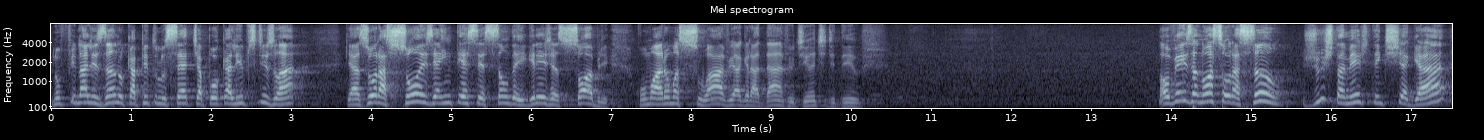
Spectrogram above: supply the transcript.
no finalizando o capítulo 7 de Apocalipse, diz lá que as orações e a intercessão da igreja sobre como um aroma suave e agradável diante de Deus. Talvez a nossa oração justamente tem que chegar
